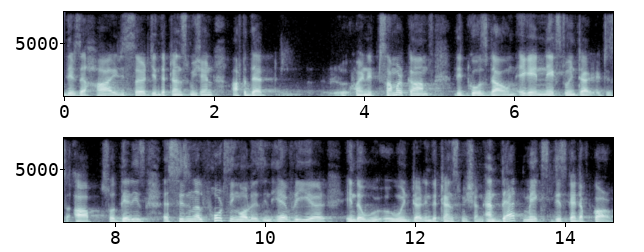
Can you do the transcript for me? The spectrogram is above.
there's a high surge in the transmission. After that, when it summer comes, it goes down. Again, next winter, it is up. So there is a seasonal forcing always in every year in the winter in the transmission. And that makes this kind of curve.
